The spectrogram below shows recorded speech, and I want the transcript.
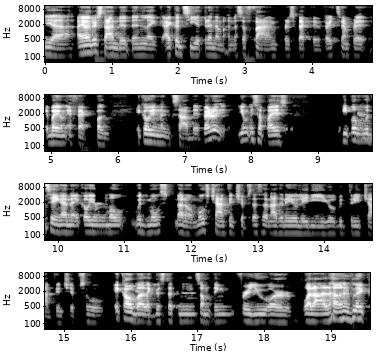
Yeah, I understand it and like I could see it rin naman as a fan perspective. Pero siyempre, iba yung effect pag ikaw yung nagsabi. Pero yung isa pa is people Yeah. would say nga na ikaw yung mo, with most no, no, most championships as an Ateneo Lady Eagle with three championships. So ikaw ba Yeah. like does that mean something for you or wala lang? like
